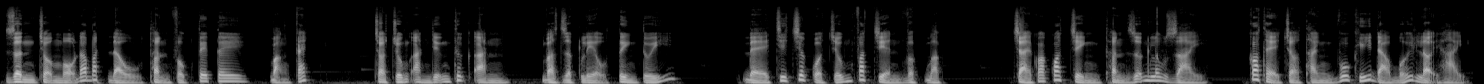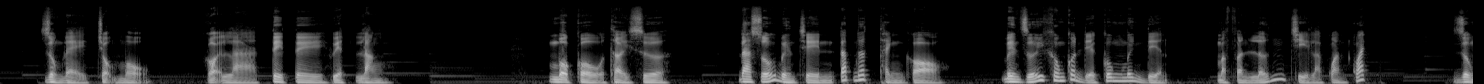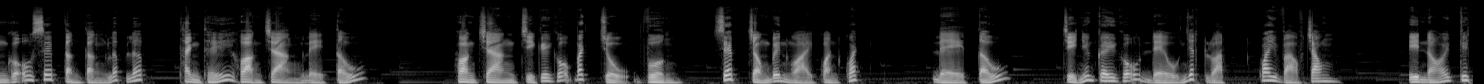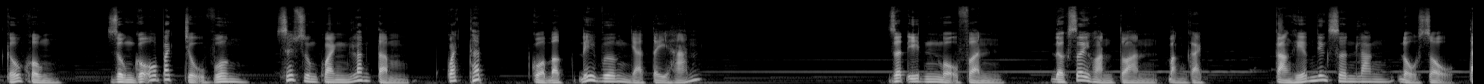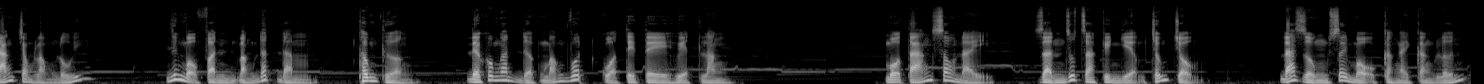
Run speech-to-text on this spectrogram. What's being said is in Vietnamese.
dân trộm mộ đã bắt đầu thuần phục tê tê bằng cách cho chúng ăn những thức ăn và dược liệu tinh túy để chi trước của chúng phát triển vực bậc. Trải qua quá trình thuần dưỡng lâu dài, có thể trở thành vũ khí đào bới lợi hại, dùng để trộm mộ, gọi là tê tê huyệt lăng. Mộ cổ thời xưa, đa số bên trên đắp đất thành gò, Bên dưới không có địa cung minh điện, Mà phần lớn chỉ là quan quách. Dùng gỗ xếp tầng tầng lớp lớp, Thành thế hoàng tràng để tấu. Hoàng tràng chỉ cây gỗ bách trụ vuông Xếp trồng bên ngoài quan quách Để tấu. Chỉ những cây gỗ đều nhất loạt Quay vào trong. Y nói kết cấu khùng, Dùng gỗ bách trụ vuông Xếp xung quanh lăng tầm Quách thất của bậc đế vương nhà Tây Hán. Rất ít mộ phần được xây hoàn toàn bằng gạch. Càng hiếm những sơn lăng đổ sổ táng trong lòng núi. những mộ phần bằng đất đầm, thông thường, đều không ngăn được móng vuốt của tê tê huyệt lăng. Mộ táng sau này dần rút ra kinh nghiệm chống trộm. Đã dùng xây mộ càng ngày càng lớn,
